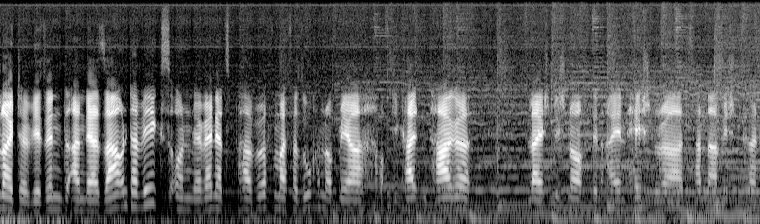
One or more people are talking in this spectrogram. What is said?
Leute, wir sind an der Saar unterwegs und wir werden jetzt ein paar Würfe mal versuchen, ob wir auf die kalten Tage vielleicht nicht noch den einen Hecht oder Zander erwischen können.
